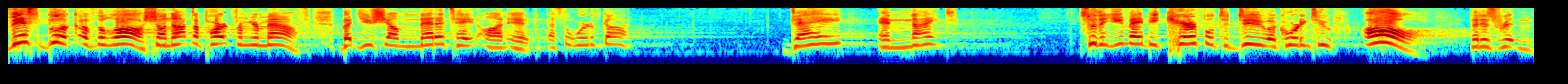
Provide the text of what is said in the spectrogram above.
This book of the law shall not depart from your mouth, but you shall meditate on it. That's the word of God. Day and night, so that you may be careful to do according to all that is written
